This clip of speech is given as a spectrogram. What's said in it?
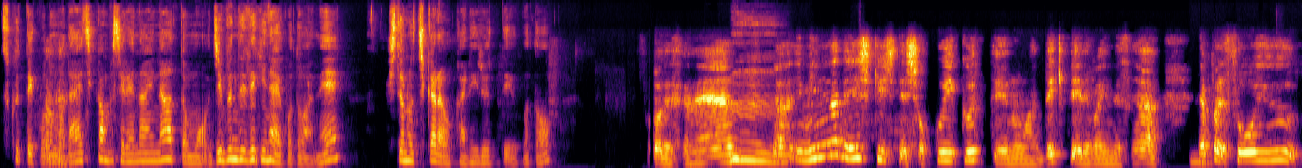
作っていくことも大事かもしれないなと思う。自分でできないことはね、人の力を借りるっていうこと。そうですよね。うん。みんなで意識して食育っていうのはできていればいいんですが、やっぱりそういう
